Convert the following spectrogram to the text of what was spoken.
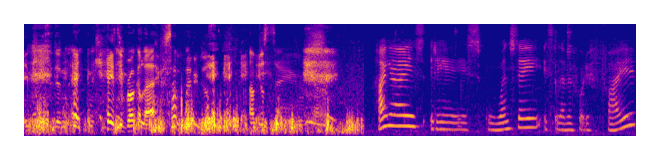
in case you didn't, in case you broke a leg or something. Just, I'm just saying. yeah. Hi guys, it is Wednesday. It's 11:45.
